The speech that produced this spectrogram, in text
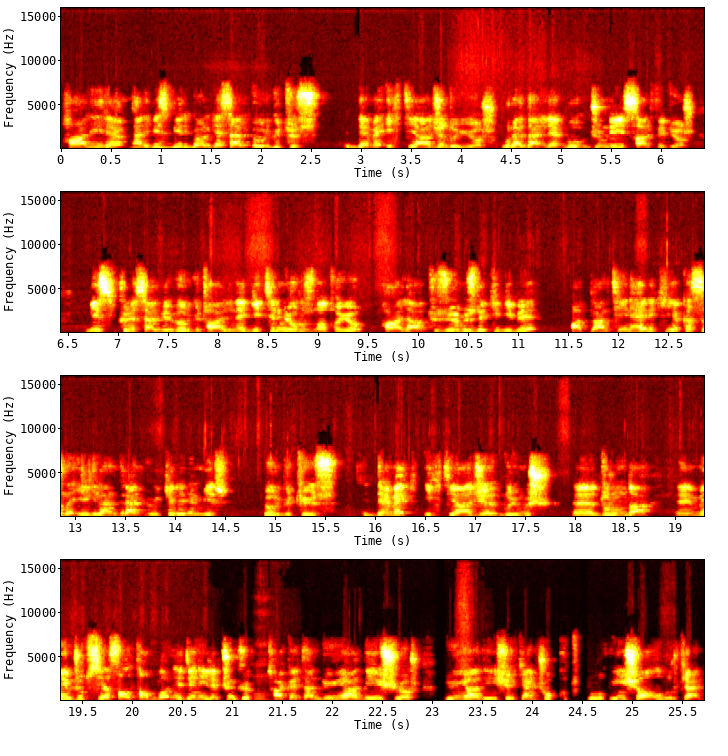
haliyle hani biz bir bölgesel örgütüz deme ihtiyacı duyuyor. Bu nedenle bu cümleyi sarf ediyor. Biz küresel bir örgüt haline getirmiyoruz NATO'yu. Hala tüzüğümüzdeki gibi Atlantik'in her iki yakasını ilgilendiren ülkelerin bir örgütüyüz demek ihtiyacı duymuş e, durumda e, mevcut siyasal tablo nedeniyle. Çünkü Hı. hakikaten dünya değişiyor. Dünya değişirken, çok kutupluluk inşa olurken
